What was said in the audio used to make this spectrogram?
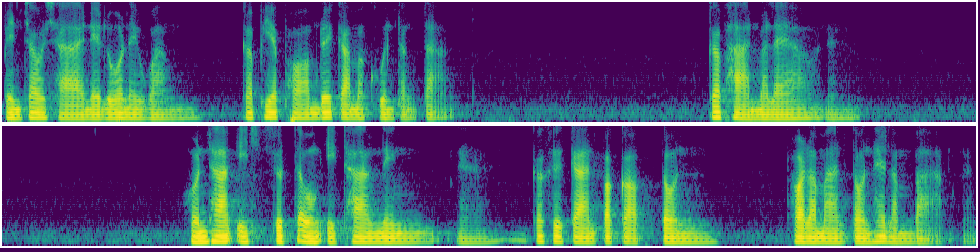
เป็นเจ้าชายในรั้วในวัง ก็เพียบพร้อมด้วยกรรมคุณต่างๆ ก็ผ่านมาแล้วนะหนทางอีกสุดองค์อีกทางหนึ่งนะก็คือการประกอบตนทรมานตนให้ลำบากนะ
